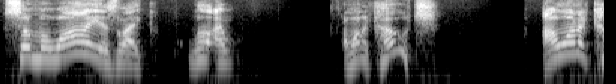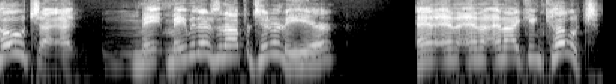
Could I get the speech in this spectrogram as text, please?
So Mawae is like, well, I, I want to coach. I want to coach. I, I may, maybe there's an opportunity here, and, and and and I can coach.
